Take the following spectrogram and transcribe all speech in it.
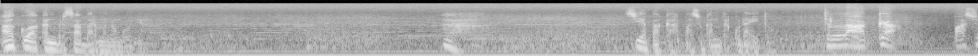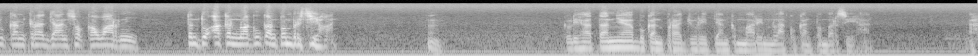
Aku akan bersabar menunggunya. Ah, siapakah pasukan berkuda itu? Celaka. Pasukan kerajaan Sokawarni tentu akan melakukan pembersihan. Kelihatannya bukan prajurit yang kemarin melakukan pembersihan. Ah,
